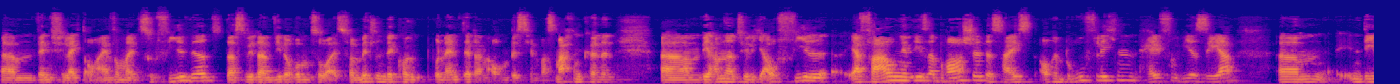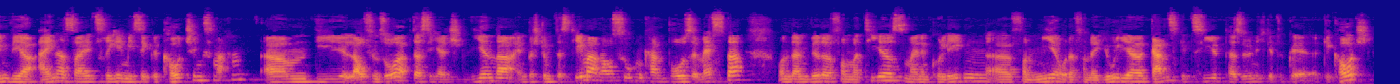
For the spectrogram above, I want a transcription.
ähm, wenn vielleicht auch einfach mal zu viel wird, dass wir dann wiederum so als vermittelnde Komponente dann auch ein bisschen was machen können. Ähm, wir haben natürlich auch viel Erfahrung in dieser Branche, das heißt auch im beruflichen helfen wir sehr ähm, indem wir einerseits regelmäßige Coachings machen. Ähm, die laufen so ab, dass sich ein Studierender ein bestimmtes Thema raussuchen kann pro Semester und dann wird er von Matthias, meinem Kollegen, äh, von mir oder von der Julia ganz gezielt persönlich ge ge gecoacht.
